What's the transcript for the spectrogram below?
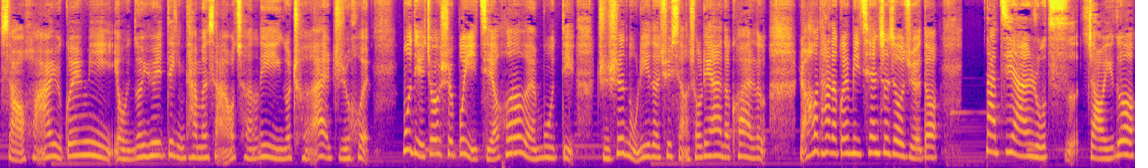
小华与闺蜜有一个约定，他们想要成立一个纯爱之会，目的就是不以结婚为目的，只是努力的去享受恋爱的快乐。然后她的闺蜜千智就觉得。那既然如此，找一个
